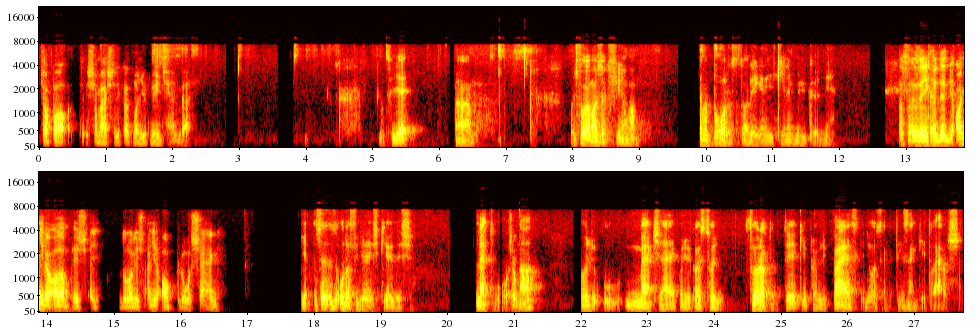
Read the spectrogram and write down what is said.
csapat, és a másodikat mondjuk Münchenbe. Hát figyelj, uh, hogy fogalmazzak filmem, de borzasztóan régen így kéne működni. Ez egyébként egy annyira alap és egy dolog, és annyira apróság. Igen, ez, ez odafigyelés kérdése. Lett volna, Csak... hogy megcsinálják mondjuk azt, hogy felraknak térképre, mondjuk pályázik egy ország 12 várossal.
